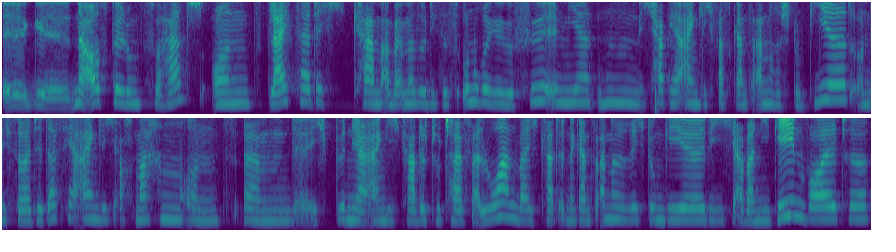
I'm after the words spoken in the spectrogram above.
eine Ausbildung zu hat. Und gleichzeitig kam aber immer so dieses unruhige Gefühl in mir, hm, ich habe ja eigentlich was ganz anderes studiert und ich sollte das ja eigentlich auch machen. Und ähm, ich bin ja eigentlich gerade total verloren, weil ich gerade in eine ganz andere Richtung gehe, die ich aber nie gehen wollte.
